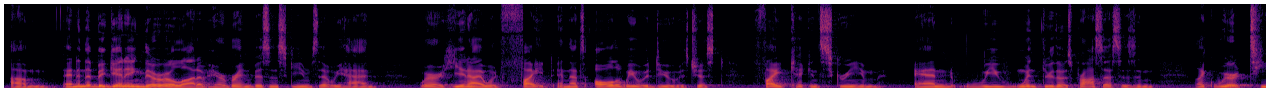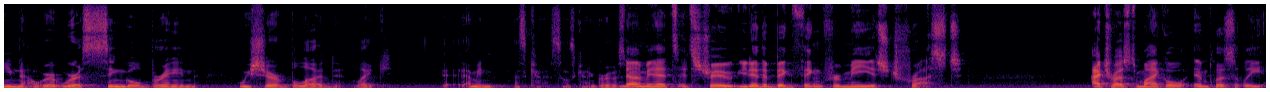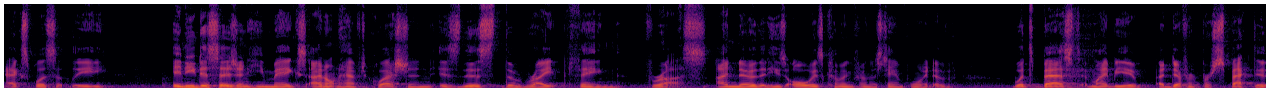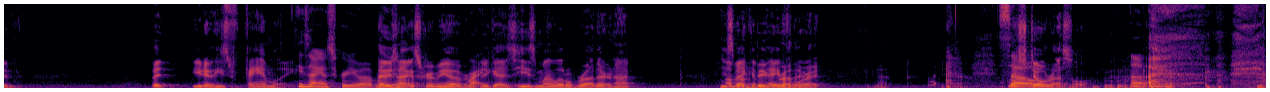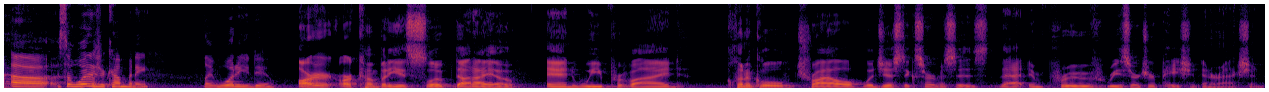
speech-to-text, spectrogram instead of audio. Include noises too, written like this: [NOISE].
um, and in the beginning, there were a lot of harebrained business schemes that we had where he and I would fight, and that's all that we would do is just fight, kick, and scream. And we went through those processes, and like we're a team now. We're we're a single brain. We share blood. Like, I mean, that's kind of sounds kind of gross. No, I mean it's it's true. You know, the big thing for me is trust. I trust Michael implicitly, explicitly. Any decision he makes, I don't have to question: Is this the right thing for us? I know that he's always coming from the standpoint of what's best. It might be a, a different perspective, but you know, he's family. He's not going to screw you over. no, he's not going to screw me over Right. because he's my little brother, and I He's I'll my make him big pay brother. for it. So, we still wrestle. [LAUGHS] uh, so what is your company? Like, what do you do? Our our company is Slope.io, and we provide clinical trial logistics services that improve researcher patient interaction.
